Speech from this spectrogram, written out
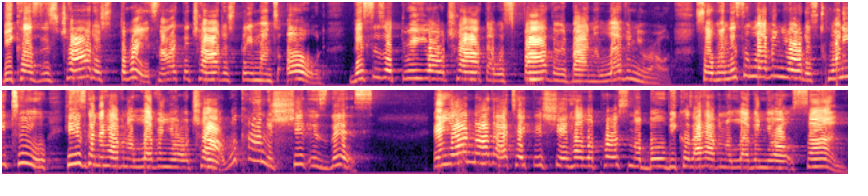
because this child is three. It's not like the child is three months old. This is a three year old child that was fathered by an 11 year old. So when this 11 year old is 22, he's going to have an 11 year old child. What kind of shit is this? And y'all know I got to take this shit hella personal, boo, because I have an 11 year old son.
